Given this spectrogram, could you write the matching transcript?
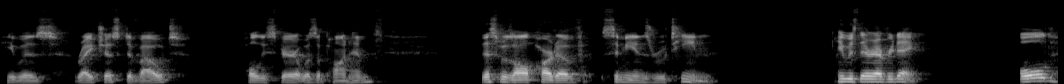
He was righteous, devout. Holy Spirit was upon him. This was all part of Simeon's routine. He was there every day. Old,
